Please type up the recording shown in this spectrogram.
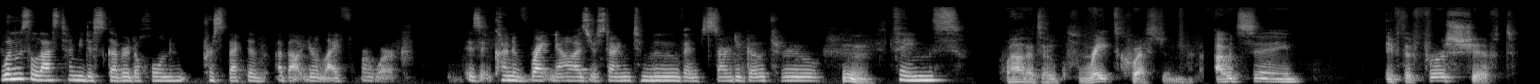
When was the last time you discovered a whole new perspective about your life or work? Is it kind of right now as you're starting to move and starting to go through hmm. things? Wow, that's a great question. I would say if the first shift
